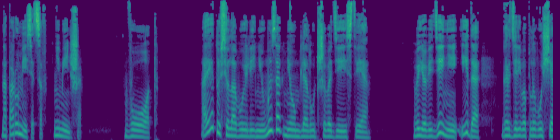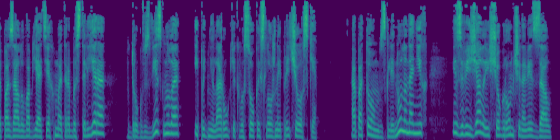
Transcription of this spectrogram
на пару месяцев, не меньше. Вот. А эту силовую линию мы загнем для лучшего действия. В ее видении Ида, горделиво плывущая по залу в объятиях мэтра Бастельера, вдруг взвизгнула и подняла руки к высокой сложной прическе — а потом взглянула на них и завизжала еще громче на весь зал.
